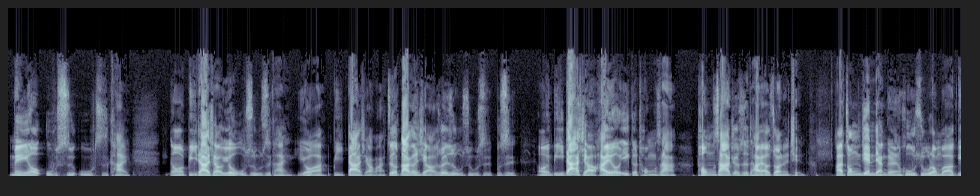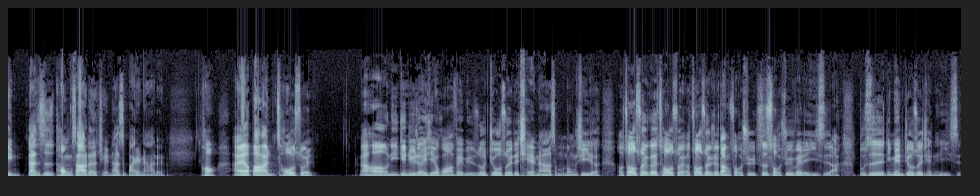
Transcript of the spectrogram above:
没有五十五十开。哦，比大小有五十五十开，有啊，比大小嘛，只有大跟小，所以是五十五十，不是哦。比大小还有一个通杀，通杀就是他要赚的钱，而中间两个人互输拢不要紧，但是通杀的钱他是白拿的，吼、还要包含抽水。然后你进去的一些花费，比如说酒水的钱啊，什么东西的，哦，抽水跟抽水，抽水就当手续，是手续费的意思啊，不是里面酒水钱的意思，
